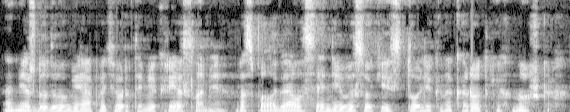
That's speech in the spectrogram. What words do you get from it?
а между двумя потертыми креслами располагался невысокий столик на коротких ножках.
